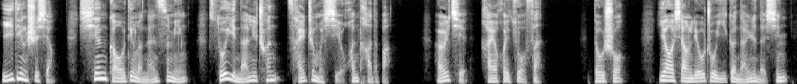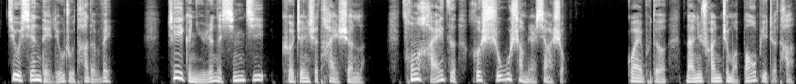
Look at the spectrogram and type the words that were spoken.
一定是想先搞定了南思明，所以南离川才这么喜欢她的吧？而且还会做饭。都说要想留住一个男人的心，就先得留住他的胃。这个女人的心机可真是太深了，从孩子和食物上面下手，怪不得南离川这么包庇着她。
